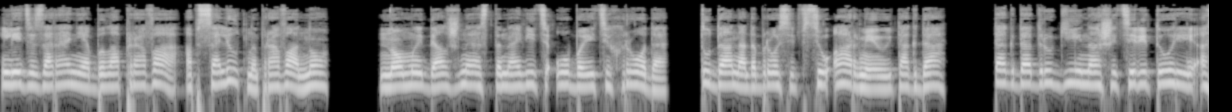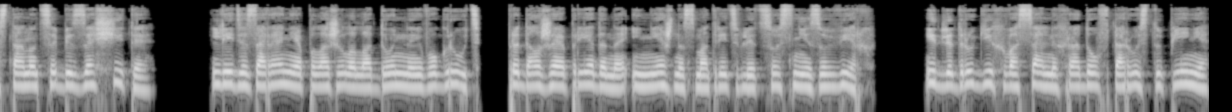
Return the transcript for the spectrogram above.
Леди заранее была права, абсолютно права, но но мы должны остановить оба этих рода. Туда надо бросить всю армию, и тогда... Тогда другие наши территории останутся без защиты. Леди заранее положила ладонь на его грудь, продолжая преданно и нежно смотреть в лицо снизу вверх. И для других вассальных родов второй ступени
